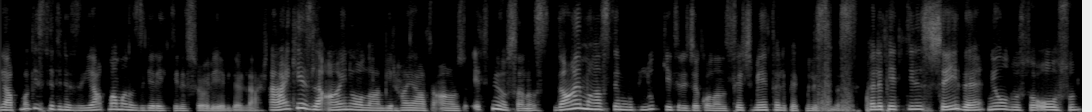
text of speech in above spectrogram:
yapmak istediğinizi yapmamanız gerektiğini söyleyebilirler. Herkesle aynı olan bir hayatı arzu etmiyorsanız daima size mutluluk getirecek olanı seçmeye talep etmelisiniz. Talep ettiğiniz şeyi de ne olursa olsun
